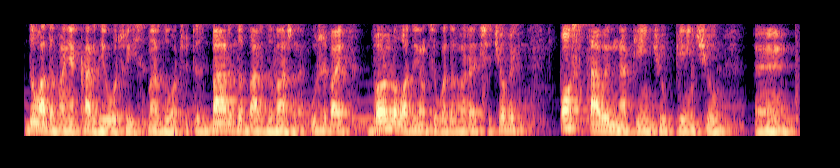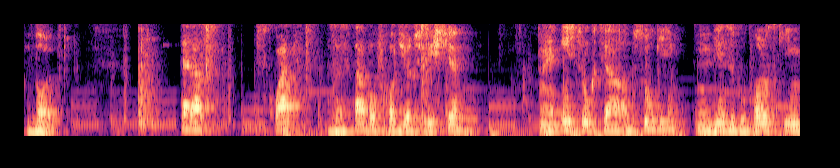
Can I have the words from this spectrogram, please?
do ładowania CardioWatchy i smartwatchy. To jest bardzo, bardzo ważne. Używaj wolno ładujących ładowarek sieciowych o stałym napięciu 5 V. Teraz w skład zestawu wchodzi oczywiście e, instrukcja obsługi w języku polskim,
